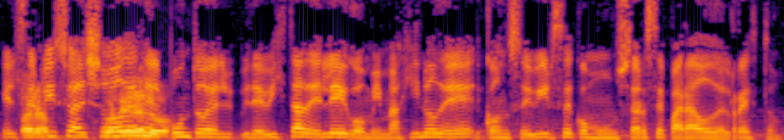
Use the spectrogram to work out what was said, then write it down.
El servicio al yo desde el punto de vista del ego, me imagino, de concebirse como un ser separado del resto.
